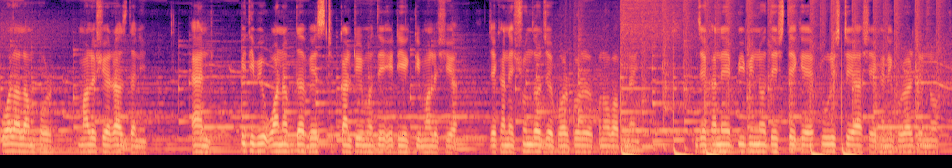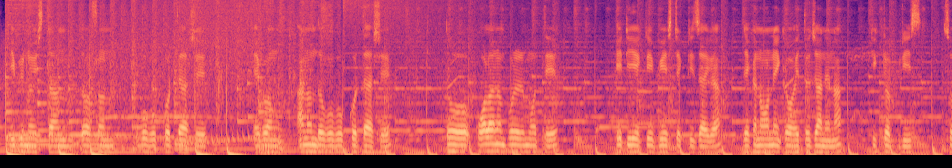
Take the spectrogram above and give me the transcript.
কুয়ালালামপুর, মালয়েশিয়ার রাজধানী। অ্যান্ড পৃথিবী ওয়ান অফ দ্য বেস্ট কান্ট্রির মধ্যে এটি একটি মালয়েশিয়া, যেখানে সৌন্দর্যে ভরপুর কোনো অভাব নাই। যেখানে বিভিন্ন দেশ থেকে ট্যুরিস্টে আসে, এখানে ঘোরার জন্য বিভিন্ন স্থান দর্শন উপভোগ করতে আসে এবং আনন্দ উপভোগ করতে আসে। তো কুয়ালালামপুরের মধ্যে এটি একটি বেস্ট একটি জায়গা, যেখানে অনেকে হয়তো জানে না, টিকটক ব্রিজ সো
